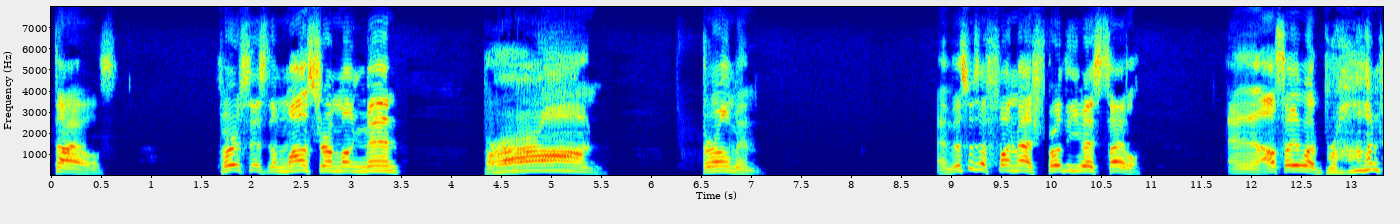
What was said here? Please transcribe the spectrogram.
Styles versus the monster among men, Braun Strowman. And this was a fun match for the U.S. title. And I'll tell you what, Braun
